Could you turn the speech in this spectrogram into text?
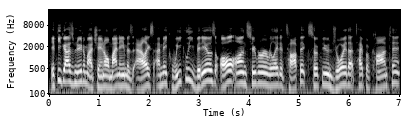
If you guys are new to my channel, my name is Alex. I make weekly videos all on Subaru related topics. So if you enjoy that type of content,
